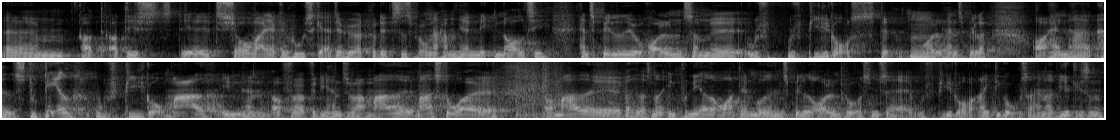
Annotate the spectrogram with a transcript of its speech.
Øhm, og, og det, det, det sjove var, at jeg kan huske, at jeg hørte på det tidspunkt, at ham her Nick Nolte, han spillede jo rollen som øh, Ulf, Ulf Pilgaards, den mm. rolle han spiller. Og han har, havde studeret Ulf Pilgaard meget, inden han, og for, fordi han var meget, meget stor øh, og meget øh, hvad hedder sådan noget, imponeret over den måde, han spillede rollen på, og synes, at Ulf Pilgaard var rigtig god, så han havde virkelig sådan,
